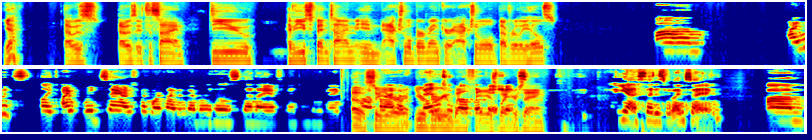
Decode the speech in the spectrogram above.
Yeah. That was that was it's a sign. Do you have you spent time in actual Burbank or actual Beverly Hills? Um, I would like I would say I've spent more time in Beverly Hills than I have spent in Burbank. Oh, Uh, so you're you're very wealthy is what you're saying. Yes, that is what I'm saying. Um,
